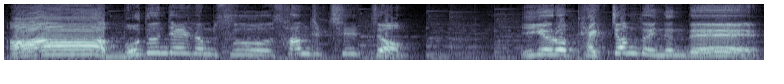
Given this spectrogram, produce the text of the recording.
아 모든 젤리 점수 37점 이게 여러 100점도 있는데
